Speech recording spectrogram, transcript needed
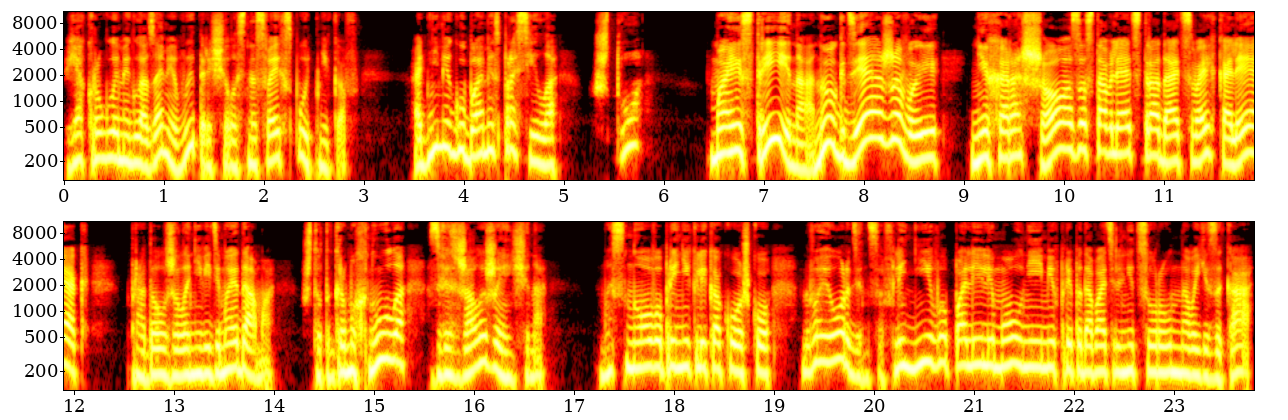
Я круглыми глазами вытаращилась на своих спутников. Одними губами спросила «Что?» «Маэстрина, ну где же вы? Нехорошо заставлять страдать своих коллег!» Продолжила невидимая дама. Что-то громыхнуло, звизжала женщина. Мы снова приникли к окошку. Двое орденцев лениво полили молниями в преподавательницу рунного языка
